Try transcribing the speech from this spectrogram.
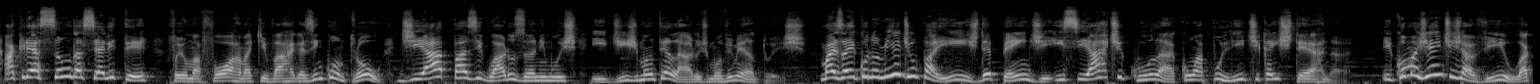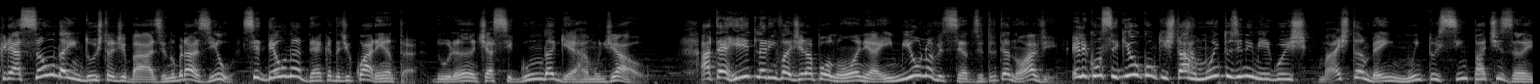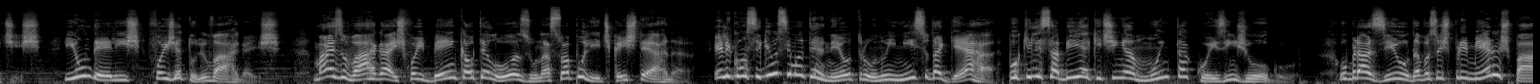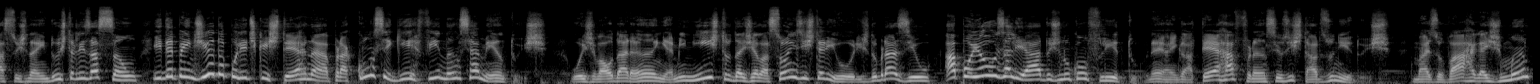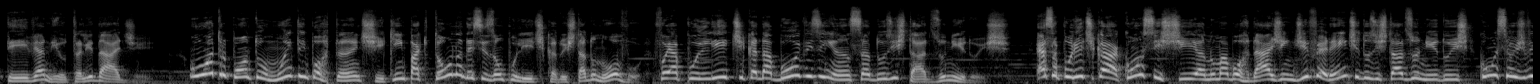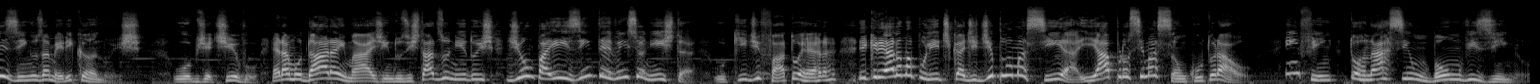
A criação da CLT foi uma forma que Vargas encontrou de apaziguar os ânimos e desmantelar os movimentos. Mas a economia de um país depende e se articula com a política externa. E como a gente já viu, a criação da indústria de base no Brasil se deu na década de 40, durante a Segunda Guerra Mundial. Até Hitler invadir a Polônia em 1939, ele conseguiu conquistar muitos inimigos, mas também muitos simpatizantes. E um deles foi Getúlio Vargas. Mas o Vargas foi bem cauteloso na sua política externa. Ele conseguiu se manter neutro no início da guerra porque ele sabia que tinha muita coisa em jogo o Brasil dava seus primeiros passos na industrialização e dependia da política externa para conseguir financiamentos. Oswaldo Aranha, ministro das Relações Exteriores do Brasil, apoiou os aliados no conflito, né, a Inglaterra, a França e os Estados Unidos. Mas o Vargas manteve a neutralidade. Um outro ponto muito importante que impactou na decisão política do Estado Novo foi a política da boa vizinhança dos Estados Unidos. Essa política consistia numa abordagem diferente dos Estados Unidos com seus vizinhos americanos. O objetivo era mudar a imagem dos Estados Unidos de um país intervencionista, o que de fato era, e criar uma política de diplomacia e aproximação cultural. Enfim, tornar-se um bom vizinho.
